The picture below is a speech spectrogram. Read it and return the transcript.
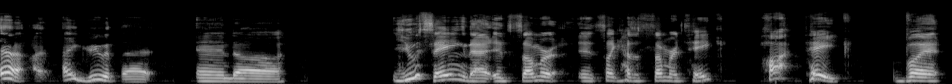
Yeah, I, I agree with that. And uh you saying that it's summer it's like has a summer take, hot take but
